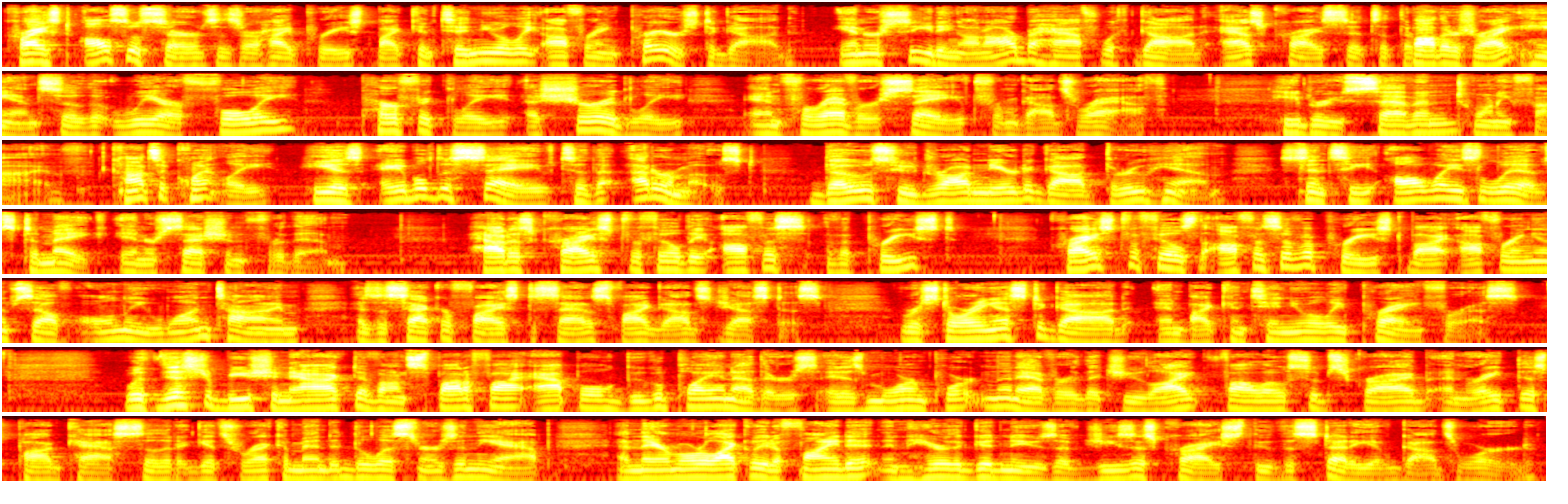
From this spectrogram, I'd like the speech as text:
Christ also serves as our high priest by continually offering prayers to God, interceding on our behalf with God as Christ sits at the Father's right hand, so that we are fully, perfectly, assuredly, and forever saved from God's wrath. Hebrews 7:25. Consequently, he is able to save to the uttermost those who draw near to God through him, since he always lives to make intercession for them. How does Christ fulfill the office of a priest? Christ fulfills the office of a priest by offering himself only one time as a sacrifice to satisfy God's justice, restoring us to God, and by continually praying for us. With distribution now active on Spotify, Apple, Google Play, and others, it is more important than ever that you like, follow, subscribe, and rate this podcast so that it gets recommended to listeners in the app and they are more likely to find it and hear the good news of Jesus Christ through the study of God's Word.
